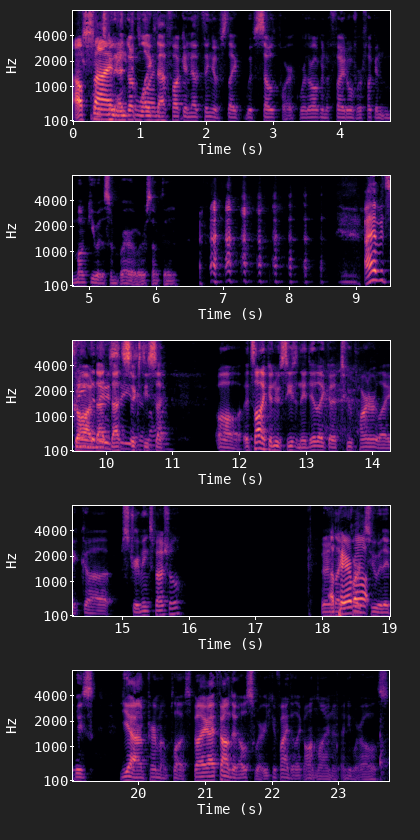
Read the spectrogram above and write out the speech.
I'll Or it's sign. gonna end each up like that fucking that thing of like with South Park where they're all gonna fight over a fucking monkey with a sombrero or something. I haven't seen God, the that- new that's season, 60 seconds. sec- one- Oh, it's not like a new season. They did like a two-parter like uh streaming special. And, A like Paramount? part two, they basically yeah on Paramount Plus, but like, I found it elsewhere. You can find it like online anywhere else.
